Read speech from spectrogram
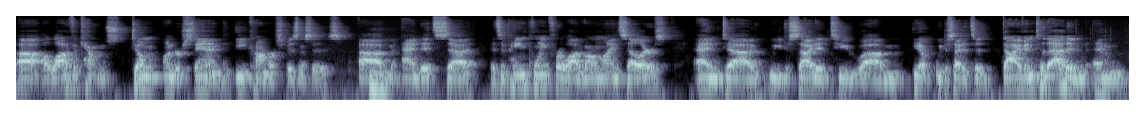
uh, a lot of accountants don't understand e-commerce businesses, um, mm and it's uh, it's a pain point for a lot of online sellers. And uh, we decided to, um, you know, we decided to dive into that and and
